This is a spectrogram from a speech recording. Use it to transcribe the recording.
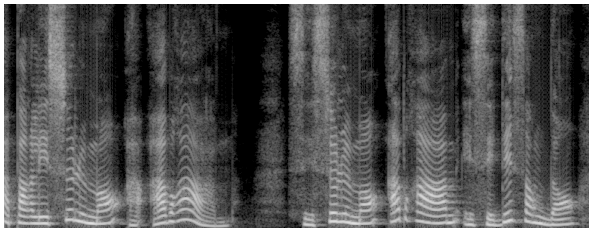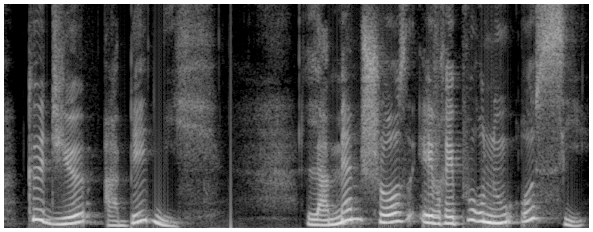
a parlé seulement à Abraham. C'est seulement Abraham et ses descendants que Dieu a bénis. La même chose est vraie pour nous aussi.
